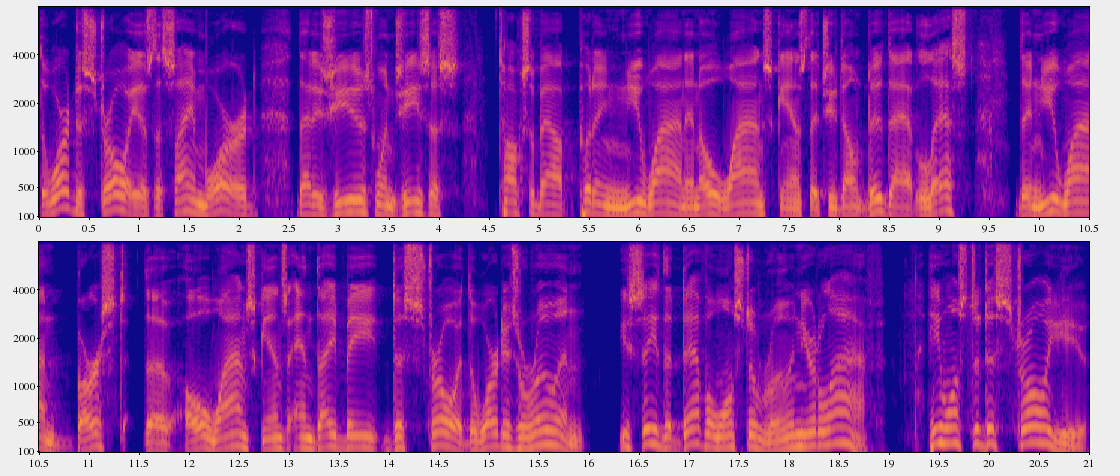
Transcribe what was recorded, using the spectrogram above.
The word destroy is the same word that is used when Jesus talks about putting new wine in old wineskins, that you don't do that, lest the new wine burst the old wineskins and they be destroyed. The word is ruin. You see, the devil wants to ruin your life. He wants to destroy you.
